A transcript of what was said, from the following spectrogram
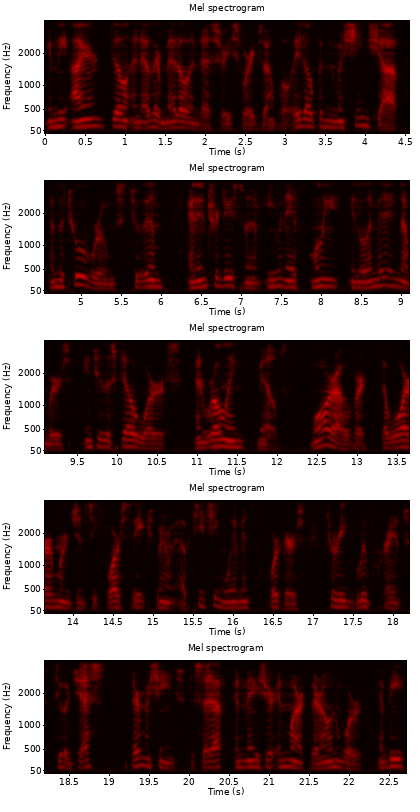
In the iron, steel, and other metal industries, for example, it opened the machine shop and the tool rooms to them and introduced them, even if only in limited numbers, into the steel works and rolling mills. Moreover, the war emergency forced the experiment of teaching women workers to read blueprints, to adjust their machines, to set up and measure and mark their own work, and be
